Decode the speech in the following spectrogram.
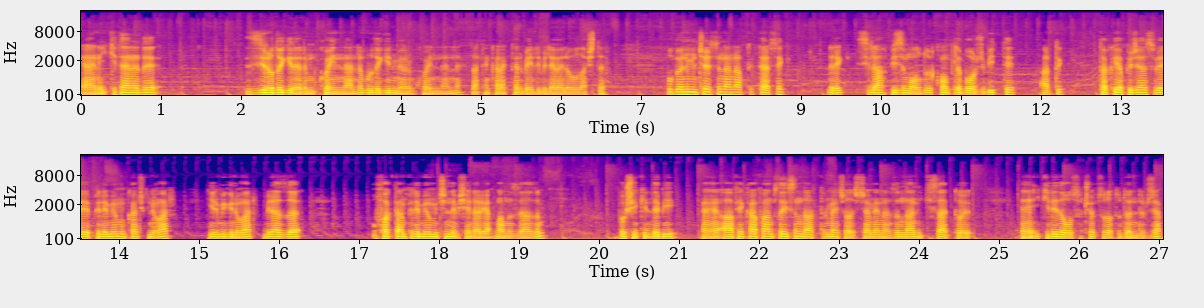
Yani iki tane de Zero'da girerim coinlerle. Burada girmiyorum coinlerle. Zaten karakter belli bir levele ulaştı. Bu bölüm içerisinde ne yaptık dersek direkt silah bizim oldu. Komple borcu bitti. Artık takı yapacağız ve premium'un kaç günü var? 20 günü var. Biraz da ufaktan premium için de bir şeyler yapmamız lazım. Bu şekilde bir e, AFK farm sayısını da arttırmaya çalışacağım. En azından 2 saatte e, ikili de olsa çöp slotu döndüreceğim.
